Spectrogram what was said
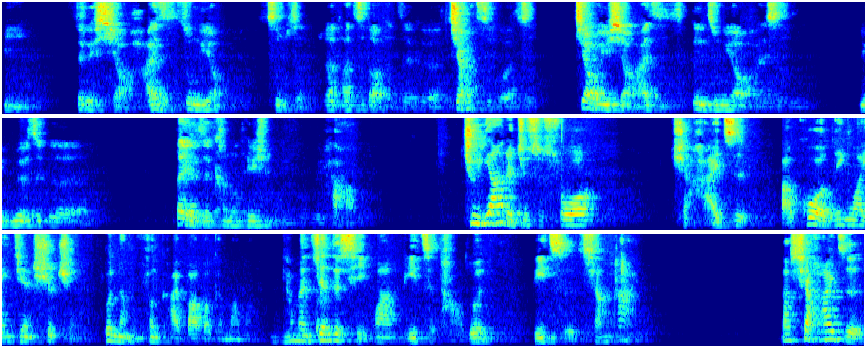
比这个小孩子重要，是不是？让他知道他这个价值观是教育小孩子更重要，还是有没有这个带有这 connotation？好，主要的就是说，小孩子包括另外一件事情，不能分开爸爸跟妈妈，他们真的喜欢彼此讨论，彼此相爱。那小孩子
